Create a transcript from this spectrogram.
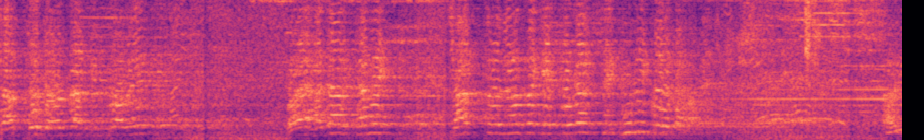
ছাত্র জনতার বিপ্লবে প্রায় হাজার খানেক ছাত্র জনতাকে প্রকাশ্যে গুলি করে দেওয়া হয়েছে। আমি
